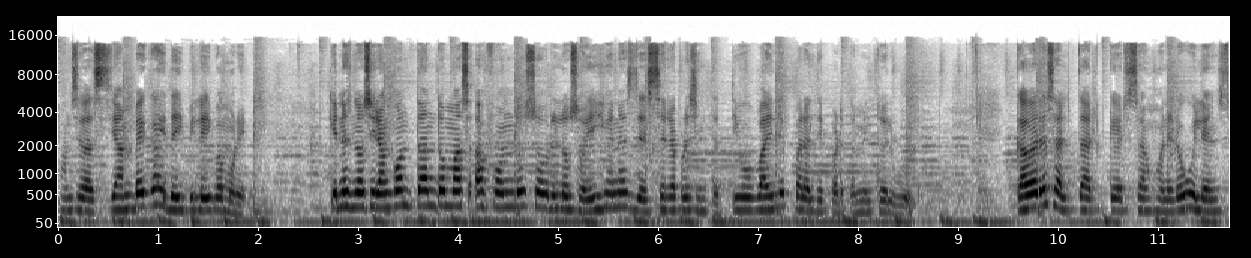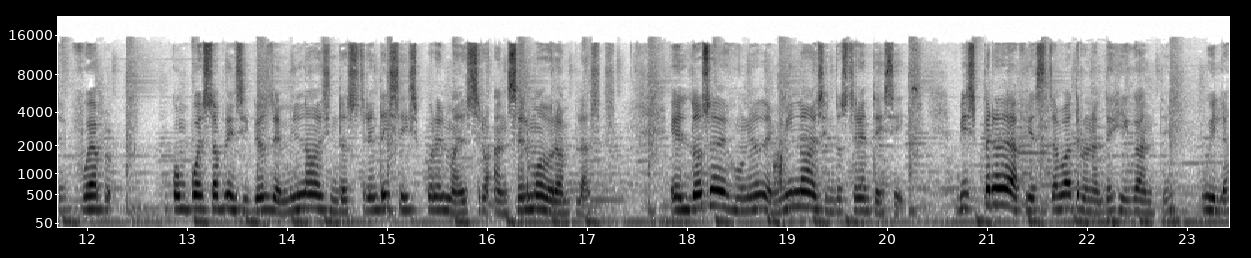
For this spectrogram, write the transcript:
Juan Sebastián Vega y David Leiva Moreno, quienes nos irán contando más a fondo sobre los orígenes de este representativo baile para el departamento del Huila. Cabe resaltar que el sanjuanero huilense fue compuesto a principios de 1936 por el maestro Anselmo Durán Plazas, el 12 de junio de 1936 Víspera de la fiesta patronal de Gigante, Huila,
